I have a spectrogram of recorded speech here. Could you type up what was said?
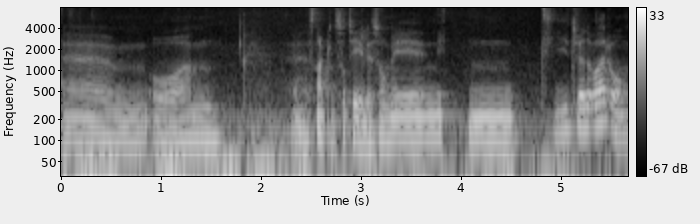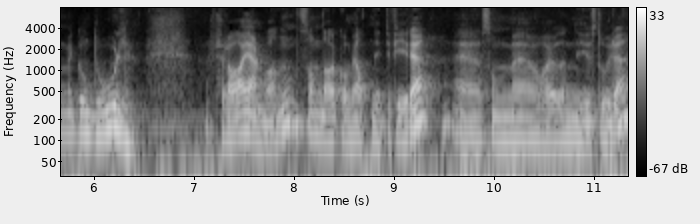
Ehm, og snakket så tidlig som i 1910, tror jeg det var, om gondol fra jernbanen, som da kom i 1894. Som var jo den nye store.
